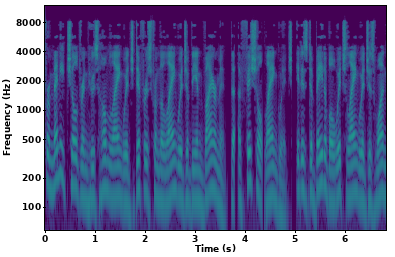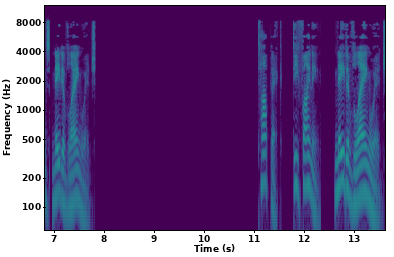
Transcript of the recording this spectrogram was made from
For many children whose home language differs from the language of the environment the official language, it is debatable which language is one's native language. Defining «native language»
